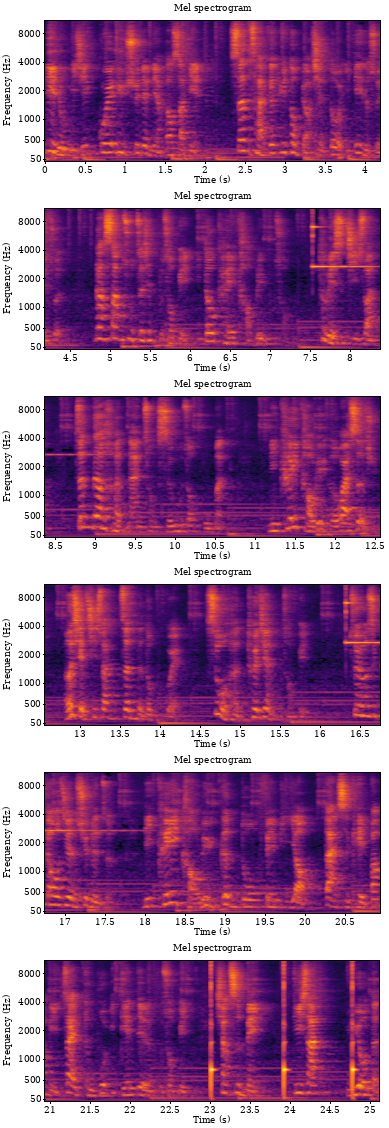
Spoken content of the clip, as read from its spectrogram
例如已经规律训练两到三年，身材跟运动表现都有一定的水准，那上述这些补充品你都可以考虑补充，特别是肌酸，真的很难从食物中补满，你可以考虑额外摄取，而且肌酸真的都不贵，是我很推荐的补充品。最后是高阶的训练者。你可以考虑更多非必要，但是可以帮你再突破一点点的补充品，像是镁、D 三、鱼油等，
